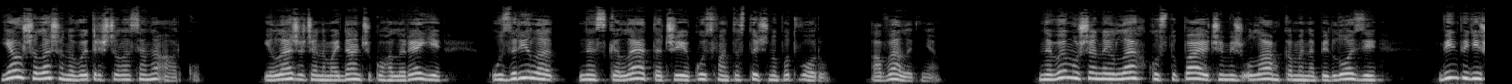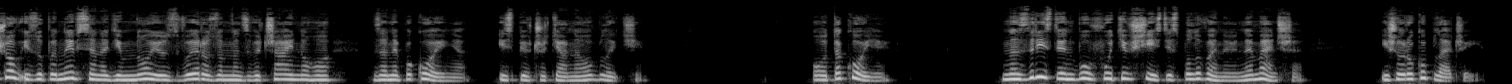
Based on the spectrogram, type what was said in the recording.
Я ошелешено витріщилася на арку і, лежачи на майданчику галереї, узріла не скелета чи якусь фантастичну потвору, а велетня. Невимушений легко ступаючи між уламками на підлозі, він підійшов і зупинився наді мною з виразом надзвичайного занепокоєння і співчуття на обличчі. О, такої. На зріст він був футів шість із половиною, не менше, і широкоплечий,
